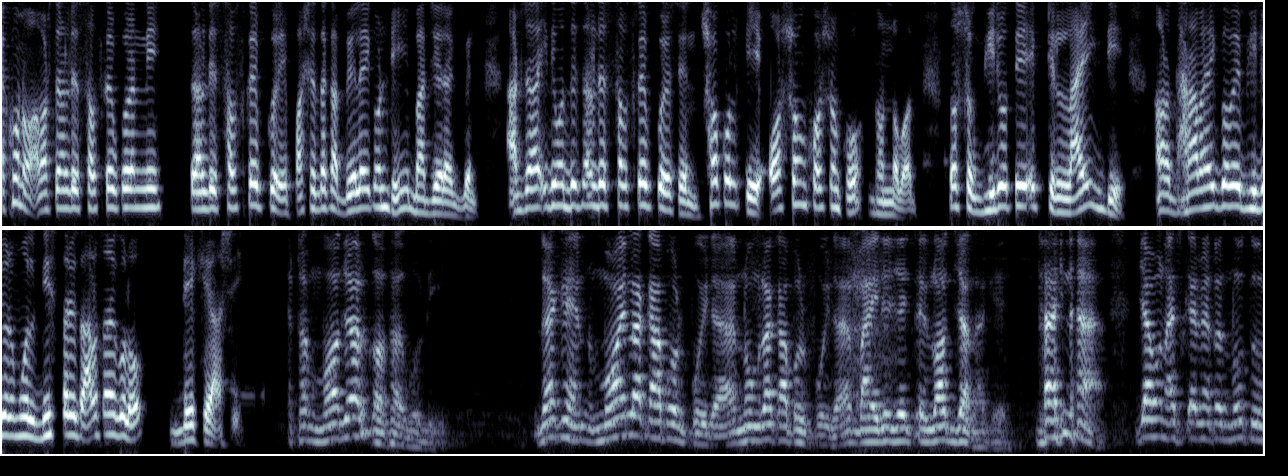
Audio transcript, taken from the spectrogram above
এখনও আমার চ্যানেলটি সাবস্ক্রাইব করেননি, চ্যানেলটি সাবস্ক্রাইব করে পাশে থাকা বেল আইকনটি বাজিয়ে রাখবেন। আর যারা ইতিমধ্যে চ্যানেলটি সাবস্ক্রাইব করেছেন, সকলকে অসংখ্য অসংখ্য ধন্যবাদ। দর্শক, ভিডিওতে একটি লাইক দিয়ে আমরা ধারাবাহিকভাবে ভিডিওর মূল বিস্তারিত আলোচনাগুলো দেখে আসি। একটা মজার কথা বলি। দেখেন, ময়লা কাপড় পইরা, নোংরা কাপড় পইরা বাইরে যাইতে লজ্জা লাগে, তাই না? যেমন আজকে আমি একটা নতুন,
